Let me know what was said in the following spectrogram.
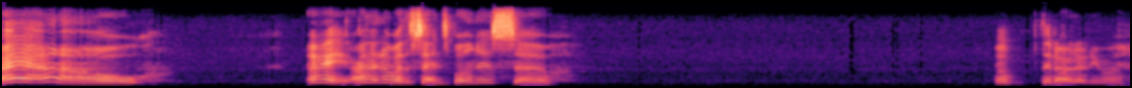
Ow! Okay, I don't know where the settings button is, so... Oh, they died anyway.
